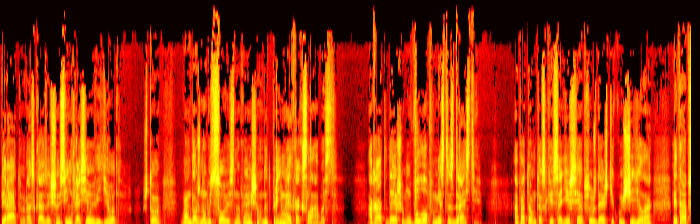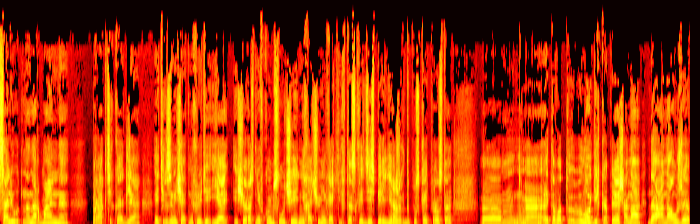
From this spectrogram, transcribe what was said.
пирату рассказывает, что он себя некрасиво ведет, что вам должно быть совестно, понимаешь, он это принимает как слабость. А когда ты даешь ему в лоб вместо «здрасте», а потом, так сказать, садишься и обсуждаешь текущие дела, это абсолютно нормальная практика для этих замечательных людей. Я еще раз ни в коем случае не хочу никаких, так сказать, здесь передержек допускать, просто это вот логика, понимаешь, она, да, она уже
